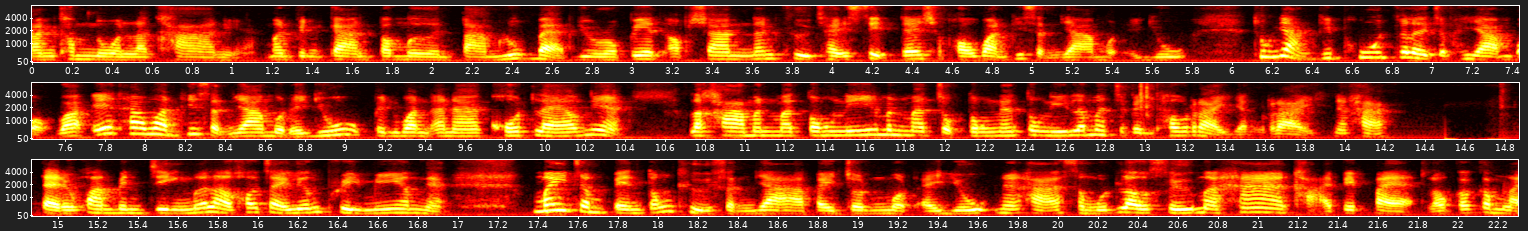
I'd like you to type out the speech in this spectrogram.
การคำนวณราคาเนี่ยมันเป็นการประเมินตามรูปแบบ European Option นั่นคือใช้สิทธิ์ได้เฉพาะวันที่สัญญาหมดอายุ ทุกอย่างที่พูดก็เลยจะพยายามบอกว่าเอ๊ะถ้าวันที่สัญญาหมดอายุ เป็นวันอนาคตแล้วเนี่ยราคามันมาตรงนี้มันมาจบตรงนั้นตรงนี้แล้วมันจะเป็นเท่าไหร่อย่างไรนะคะ แต่ในความเป็นจริงเมื่อเราเข้าใจเรื่องพรีเมียมเนี่ยไม่จำเป็นต้องถือสัญญาไปจนหมดอายุนะคะ สมมติเราซื้อมา 5 ขายไป 8 แล้วก็กำไร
